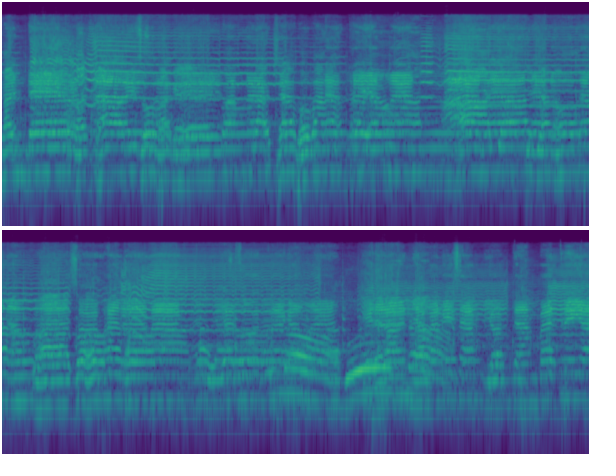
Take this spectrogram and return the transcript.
खण्डे वत्सारि सुभगे भुवन रक्ष भुवनत्रयम् आजाजनूतनं वासो संयुक्तं पत्न्या।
